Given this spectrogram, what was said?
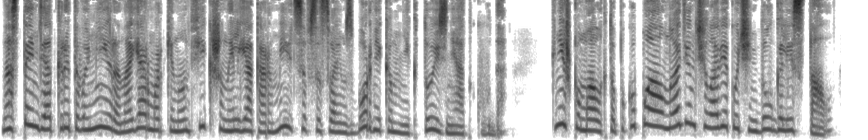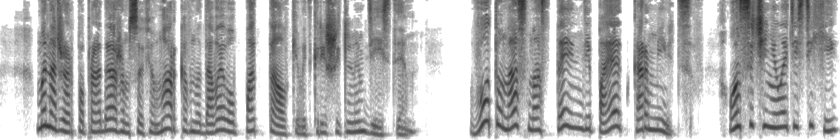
На стенде «Открытого мира» на ярмарке нонфикшн Илья Кормильцев со своим сборником «Никто из ниоткуда». Книжку мало кто покупал, но один человек очень долго листал. Менеджер по продажам Софья Марковна давай его подталкивать к решительным действиям. Вот у нас на стенде поэт Кормильцев. Он сочинил эти стихи.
